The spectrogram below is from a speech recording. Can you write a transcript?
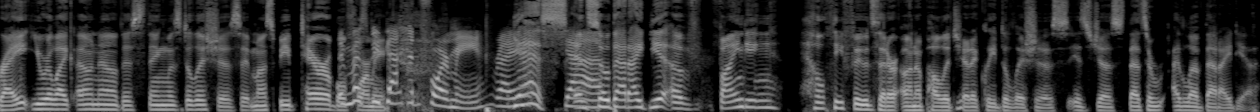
right? You were like, oh no, this thing was delicious. It must be terrible it for me. It must be bad for me, right? Yes. Yeah. And so that idea of finding healthy foods that are unapologetically delicious is just, that's a, I love that idea.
